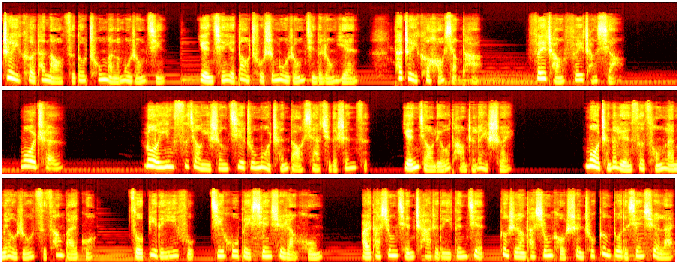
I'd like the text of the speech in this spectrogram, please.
这一刻他脑子都充满了慕容锦，眼前也到处是慕容锦的容颜。他这一刻好想他，非常非常想。墨尘，洛英嘶叫一声，借助墨尘倒下去的身子，眼角流淌着泪水。墨尘的脸色从来没有如此苍白过，左臂的衣服几乎被鲜血染红，而他胸前插着的一根剑，更是让他胸口渗出更多的鲜血来。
